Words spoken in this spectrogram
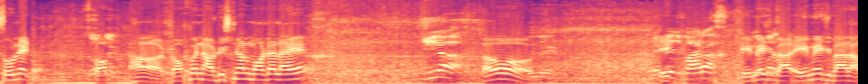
सोनेट. टॉप. हां टॉप इन ऑडिशनल मॉडेल आहे. किया? हो. एच बारा. एम एच बारा एम एच बारा.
